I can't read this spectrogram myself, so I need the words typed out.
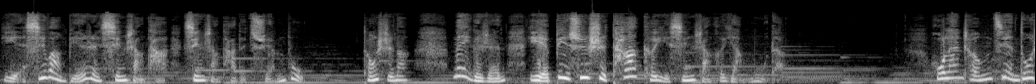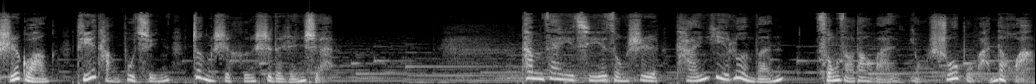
也希望别人欣赏她，欣赏她的全部。同时呢，那个人也必须是她可以欣赏和仰慕的。胡兰成见多识广，体躺不群，正是合适的人选。他们在一起总是谈议论文。从早到晚有说不完的话。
